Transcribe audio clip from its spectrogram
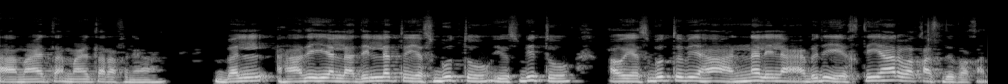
ما اعترفنا. بل هذه الأدلة يثبت يثبت أو يثبت بها أن للعبد اختيار وقصد فقط.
